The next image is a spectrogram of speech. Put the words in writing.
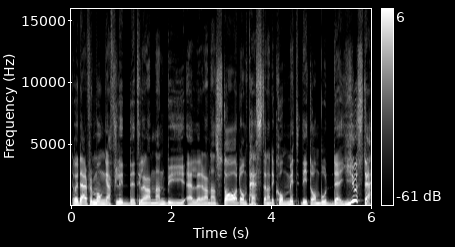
Det var därför många flydde till en annan by eller en annan stad om pesten hade kommit dit de bodde. Just det!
